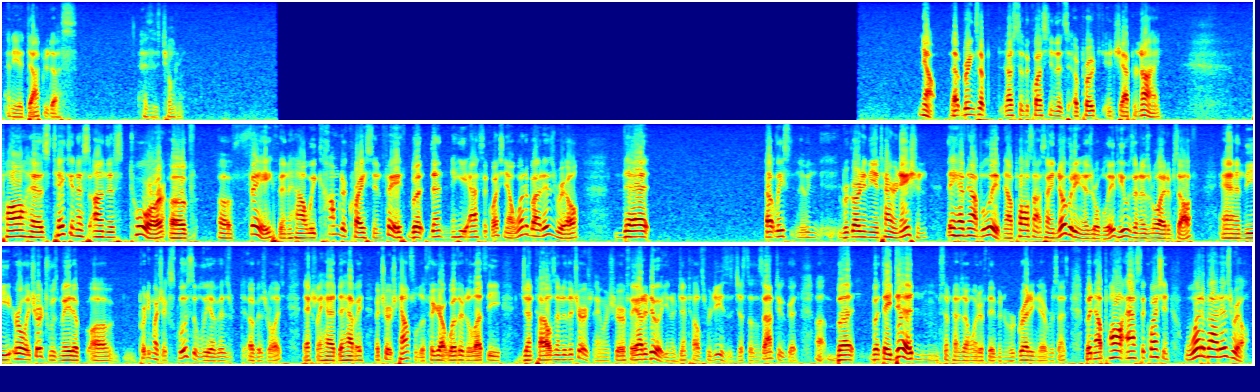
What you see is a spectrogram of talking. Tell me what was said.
and He adopted us as His children. Now, that brings up us to the question that's approached in chapter 9. Paul has taken us on this tour of of faith and how we come to Christ in faith, but then he asks the question, now what about Israel that at least regarding the entire nation, they have not believed. Now Paul's not saying nobody in Israel believed. He was an Israelite himself and the early church was made up uh, pretty much exclusively of, Is- of Israelites. They actually had to have a, a, church council to figure out whether to let the Gentiles into the church. They weren't sure if they ought to do it. You know, Gentiles for Jesus just doesn't sound too good, uh, but but they did. Sometimes I wonder if they've been regretting it ever since. But now Paul asks the question: What about Israel?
